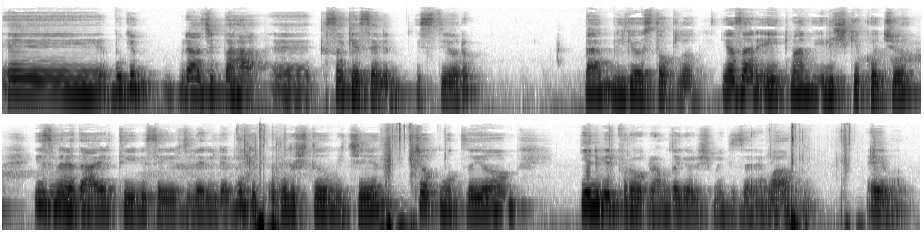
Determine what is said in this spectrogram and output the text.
E, bugün birazcık daha e, kısa keselim istiyorum. Ben Bilge Öztoplu, yazar, eğitmen, ilişki koçu, İzmir'e dair TV seyircileriyle bugün de buluştuğum için çok mutluyum. Yeni bir programda görüşmek üzere. Var olun. Eyvallah.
